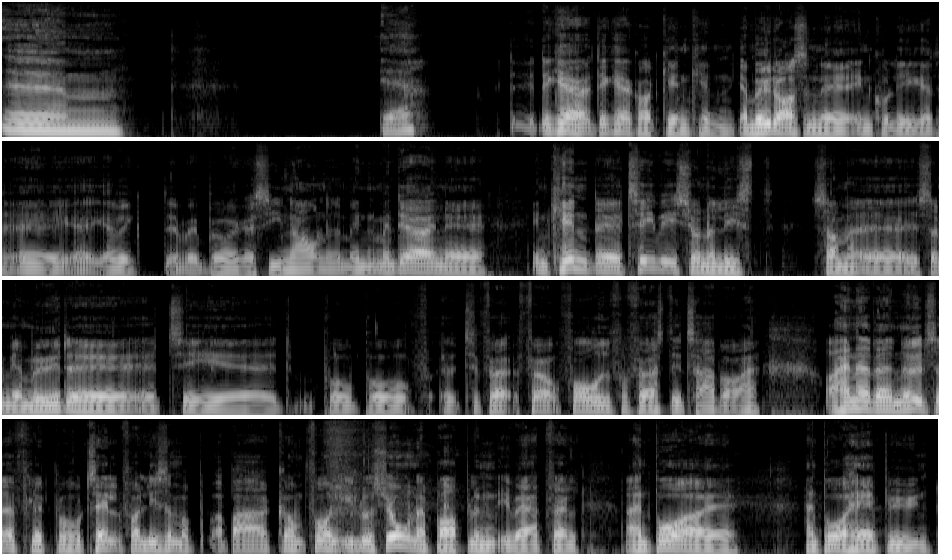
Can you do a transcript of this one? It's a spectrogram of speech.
Øhm, ja. Det, det, kan jeg, det kan jeg godt genkende. Jeg mødte også en, øh, en kollega, øh, jeg, jeg, ikke, jeg behøver ikke at sige navnet, men, men det er en, øh, en kendt øh, tv-journalist, som, øh, som jeg mødte øh, til, øh, på, på, øh, til for, for, forud for første etape, og, og han havde været nødt til at flytte på hotel for ligesom at, at bare kom, få en illusion af boblen i hvert fald. Og han bor, øh, han bor her i byen.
